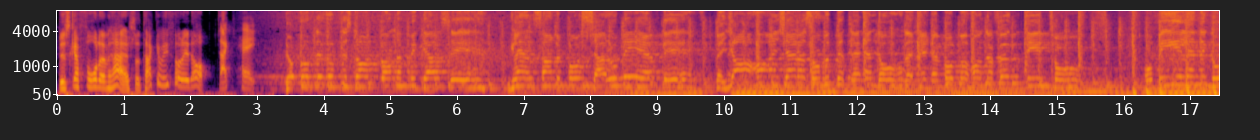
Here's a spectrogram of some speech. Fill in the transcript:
Du ska få den här, så tackar vi för idag. Tack, hej. Jag åkte upp till Stockholm, där fick jag se glänsande Porschar och BMW. Men jag har en kärra som är bättre ändå. Det är en Volvo 142. Och bilen är grå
